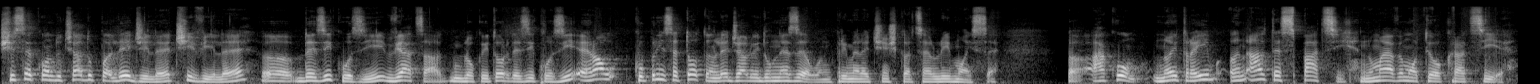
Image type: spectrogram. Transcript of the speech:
Și se conducea după legile civile uh, de zi cu zi, viața locuitor de zi cu zi, erau cuprinse tot în legea lui Dumnezeu, în primele cinci cărți ale lui Moise. Uh, acum, noi trăim în alte spații, nu mai avem o teocrație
